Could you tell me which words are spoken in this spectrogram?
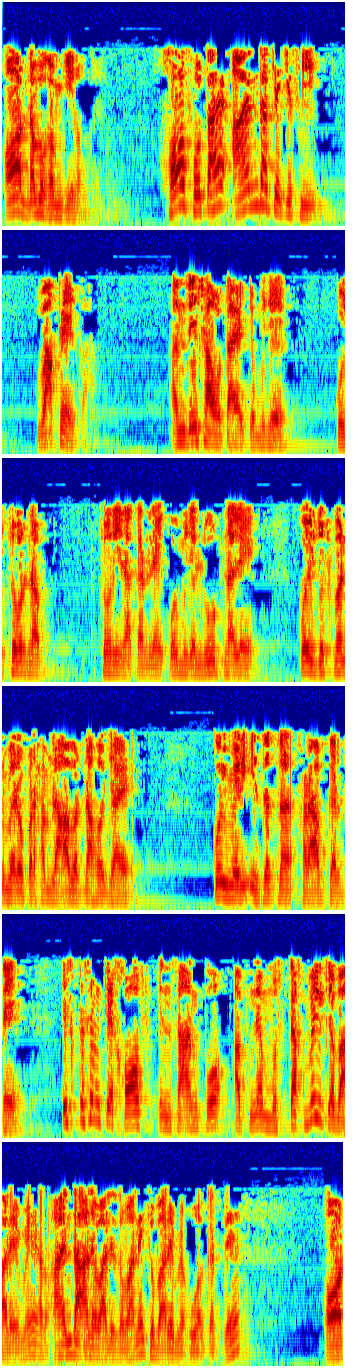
اور نہ وہ غمگین ہوں گے۔ خوف ہوتا ہے آئندہ کے کسی واقعے کا۔ اندیشہ ہوتا ہے کہ مجھے کوئی چور نہ، چوری نہ کر لے، کوئی مجھے لوٹ نہ لے۔ کوئی دشمن میرے اوپر حملہ آور نہ ہو جائے، کوئی میری عزت نہ خراب کر دے۔ اس قسم کے خوف انسان کو اپنے مستقبل کے بارے میں اور آئندہ آنے والے زمانے کے بارے میں ہوا کرتے ہیں۔ اور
